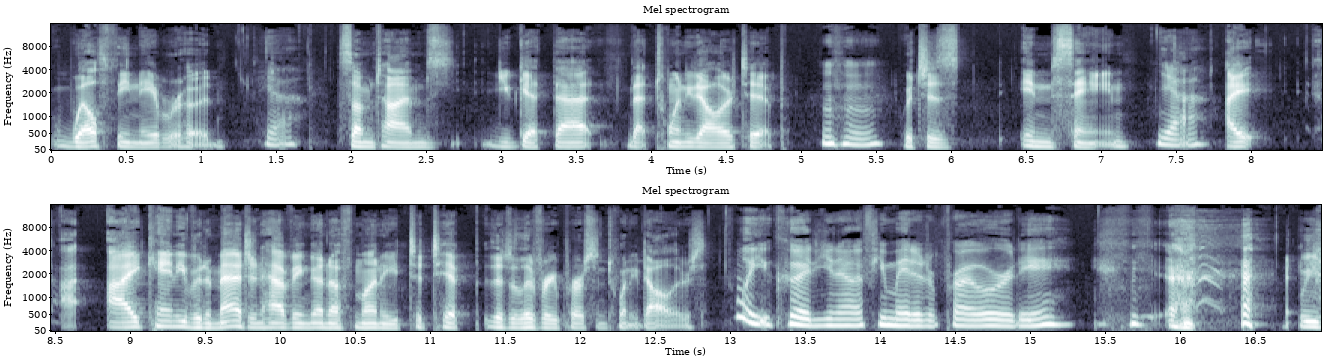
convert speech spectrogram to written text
wealthy neighborhood, Yeah. sometimes you get that that twenty dollar tip, which is insane. Yeah. I, I can't even imagine having enough money to tip the delivery person twenty dollars. Well, you could, you know, if you made it a priority We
